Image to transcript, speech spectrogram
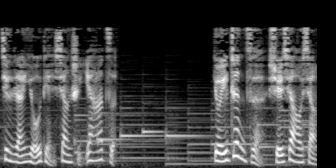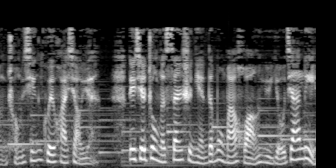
竟然有点像是鸭子。有一阵子，学校想重新规划校园，那些种了三十年的木麻黄与尤加利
